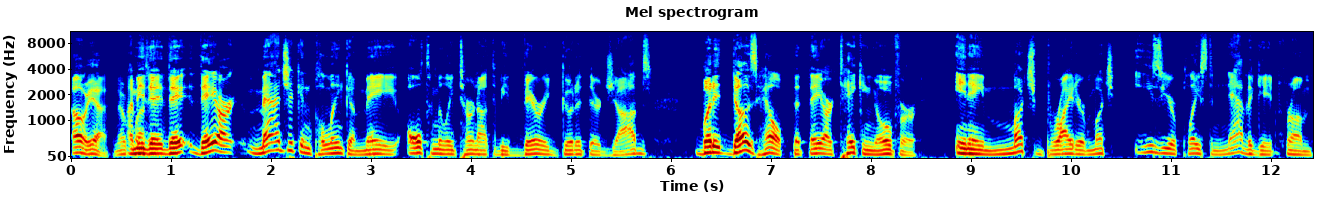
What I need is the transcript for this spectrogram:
Oh yeah, no. I mean, they, they they are Magic and Pelinka may ultimately turn out to be very good at their jobs, but it does help that they are taking over in a much brighter, much easier place to navigate from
